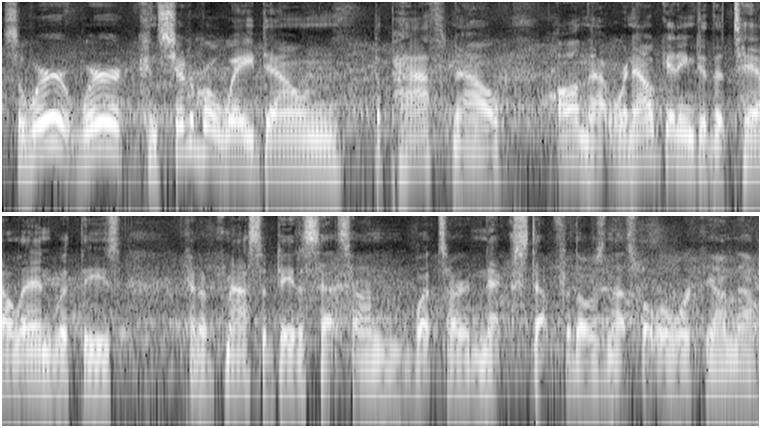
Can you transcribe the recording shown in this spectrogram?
So we're, we're a considerable way down the path now on that. We're now getting to the tail end with these kind of massive data sets on what's our next step for those, and that's what we're working on now.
